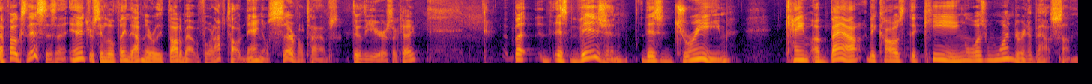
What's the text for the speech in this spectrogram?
Now, folks, this is an interesting little thing that I've never really thought about before. And I've taught Daniel several times through the years, okay? But this vision, this dream, came about because the king was wondering about something.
